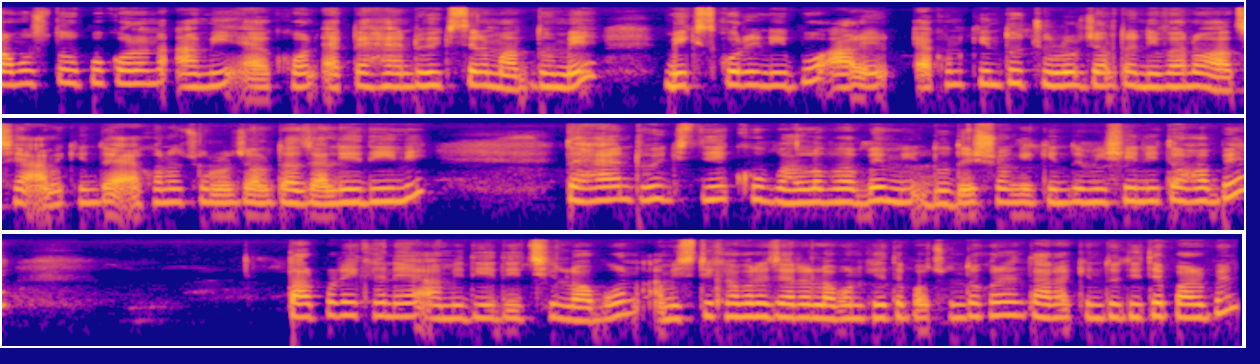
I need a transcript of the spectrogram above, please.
সমস্ত উপকরণ আমি এখন একটা হ্যান্ড হুইক্সের মাধ্যমে মিক্স করে নিব। আর এখন কিন্তু চুলোর জলটা নিভানো আছে, আমি কিন্তু এখনও চুলোর জলটা জ্বালিয়ে দিইনি। তো হ্যান্ড হুইক্স দিয়ে খুব ভালোভাবে দুধের সঙ্গে কিন্তু মিশিয়ে নিতে হবে। তারপরে এখানে আমি দিয়ে দিচ্ছি লবণ। মিষ্টি খাবারে যারা লবণ খেতে পছন্দ করেন, তারা কিন্তু দিতে পারবেন।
